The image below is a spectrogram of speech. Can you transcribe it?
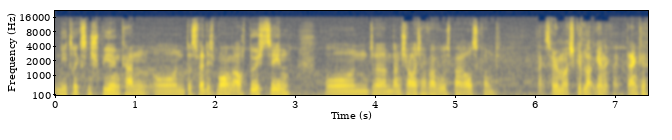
niedrigsten spielen kann. Und das werde ich morgen auch durchziehen. Und ähm, dann schaue ich einfach, wo es bei rauskommt. Thanks very much. Good luck, Yannick. Danke.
